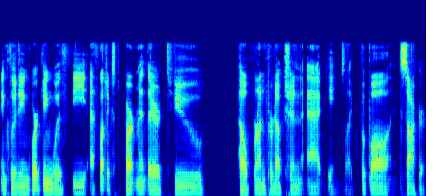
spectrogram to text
including working with the athletics department there to help run production at games like football and soccer.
